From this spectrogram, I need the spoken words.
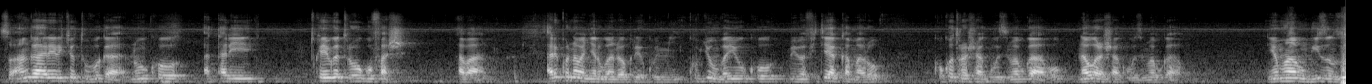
so ahangaha rero icyo tuvuga ni uko atari twebwe turiho gufasha abantu. Ariko n'abanyarwanda bakwiriye kubyumva yuko bibafitiye akamaro kuko turashaka ubuzima bwabo nabo barashaka ubuzima bwabo. Niyo mpamvu nk'izo nzu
